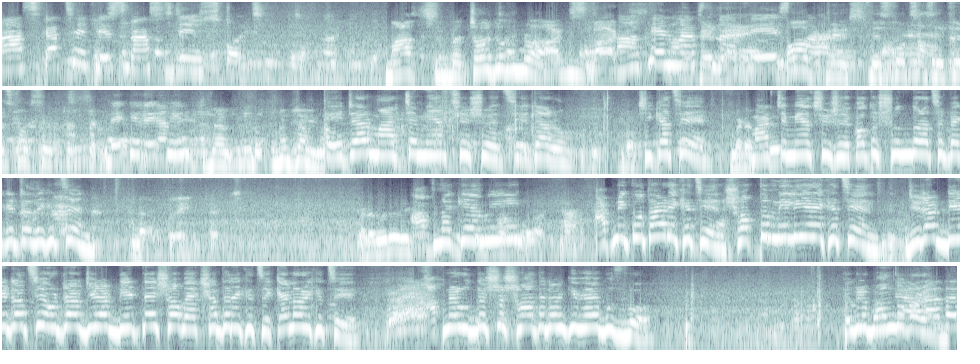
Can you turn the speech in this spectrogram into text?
মাস্ক আছে ফেস মাস্ক যে ইউজ করছে? মাছ চল তো তোমরা। মুখের মাস্ক না ফেস ও ফেস ফেসবক্স আছে ফেসবক্স দেখে দেখি। এটার মার্চে মেয়াদ শেষ হয়েছে এটারও ঠিক আছে? মার্চে মেয়াদ শেষ হয়েছে। কত সুন্দর আছে প্যাকেটটা দেখেছেন? আপনাকে আমি আপনি কোথায় রেখেছেন? সব তো মিলিয়ে রেখেছেন। যেটার ডেট আছে ওটার যেটার ডেট নেই সব একসাথে রেখেছে। কেন রেখেছে? আপনার উদ্দেশ্য সৎ এটা আমি কীভাবে বুঝব? এগুলো বন্ধ করেন। আলাদা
